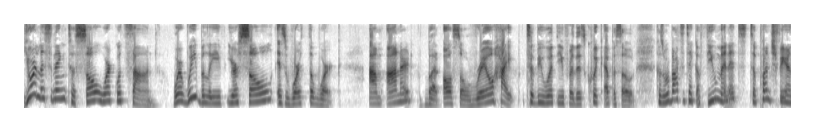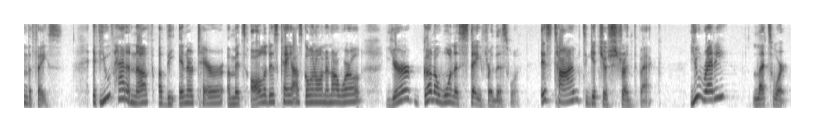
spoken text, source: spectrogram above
You're listening to Soul Work with Sahn, where we believe your soul is worth the work. I'm honored, but also real hype to be with you for this quick episode because we're about to take a few minutes to punch fear in the face. If you've had enough of the inner terror amidst all of this chaos going on in our world, you're gonna wanna stay for this one. It's time to get your strength back. You ready? Let's work.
